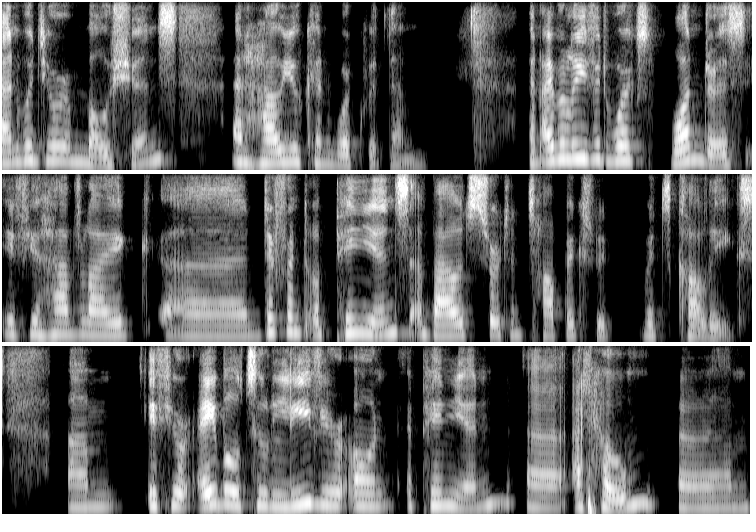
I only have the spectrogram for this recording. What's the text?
and with your emotions and how you can work with them. And i believe it works wonders if you have like uh, different opinions about certain topics with with colleagues um, if you're able to leave your own opinion uh, at home um,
